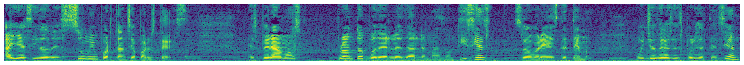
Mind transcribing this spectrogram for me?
haya sido de suma importancia para ustedes. Esperamos pronto poderles darle más noticias sobre este tema. Muchas gracias por su atención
